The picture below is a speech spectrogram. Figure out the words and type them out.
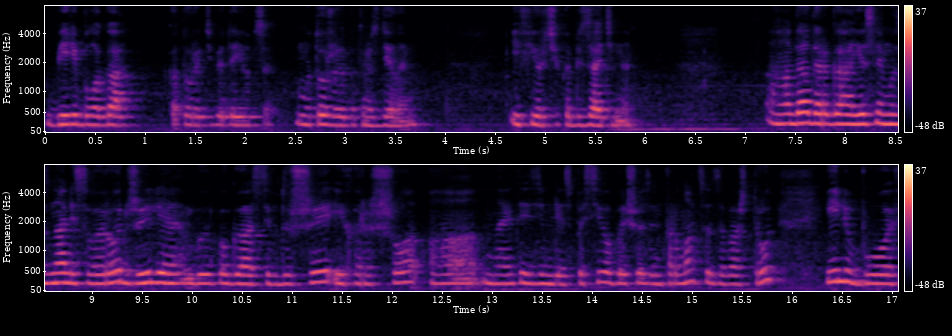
бери блага, которые тебе даются. Мы тоже об этом сделаем. Эфирчик обязательно. А, да, дорогая, если мы знали свой род, жили бы богатстве в душе и хорошо а, на этой земле. Спасибо большое за информацию, за ваш труд и любовь.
